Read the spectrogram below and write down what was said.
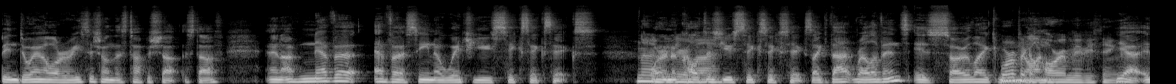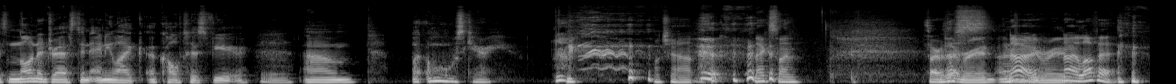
been doing a lot of research on this type of sh- stuff, and I've never ever seen a witch use six six six. No, or an neither occultist I. use 666 like that relevance is so like more of like a non- horror movie thing. yeah, it's non addressed in any like occultist view. Hmm. Um, but oh, scary. Watch out. Next one. Sorry, was that rude? I don't No, rude. no, I love it.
